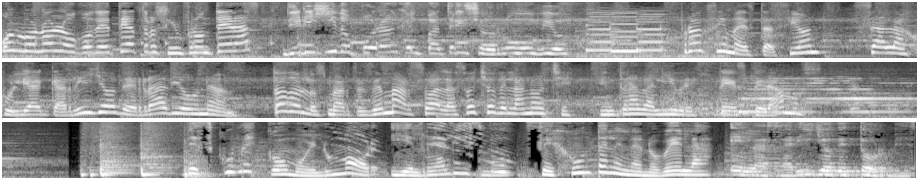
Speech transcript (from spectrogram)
un monólogo de Teatro Sin Fronteras dirigido por Ángel Patricio Rubio. Próxima estación, Sala Julián Carrillo de Radio UNAM. Todos los martes de marzo a las 8 de la noche. Entrada libre. Te esperamos. Descubre cómo el humor y el realismo se juntan en la novela El Lazarillo de Tormes.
